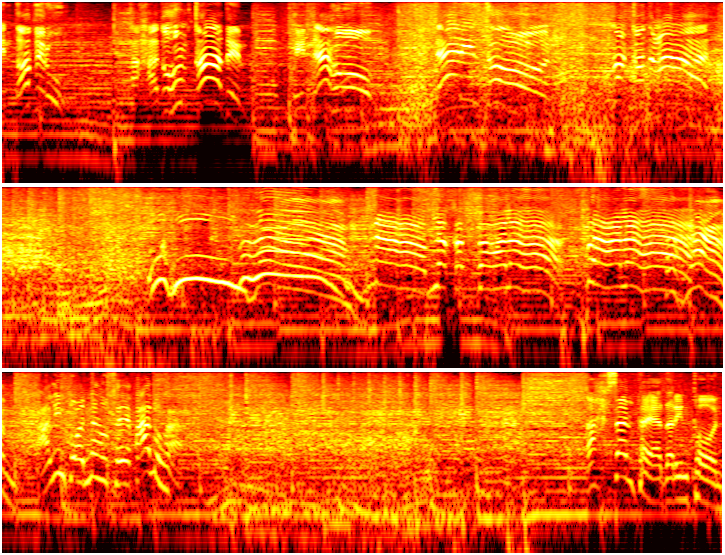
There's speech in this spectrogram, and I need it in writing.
انتظروا. أحدهم قادم. إنه أنه سيفعلها. أحسنت يا دارينتون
